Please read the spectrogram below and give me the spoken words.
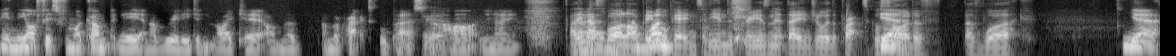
in the office for my company and i really didn't like it i'm a i'm a practical person yeah. at heart you know i think that's why a lot of um, people one, get into the industry isn't it they enjoy the practical yeah. side of of work yeah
